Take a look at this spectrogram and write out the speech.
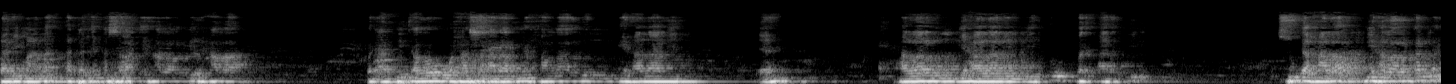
dari mana katanya asalnya halal bil halal? Berarti kalau bahasa Arabnya halalun bihalalin ya. Halalun bihalalin itu berarti sudah halal dihalalkan lagi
